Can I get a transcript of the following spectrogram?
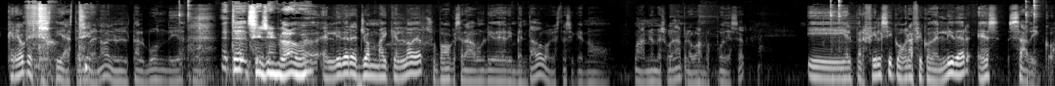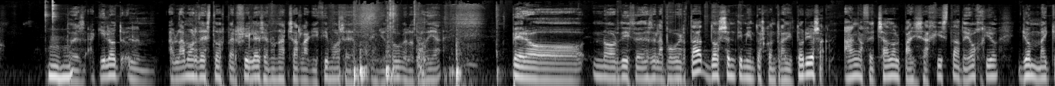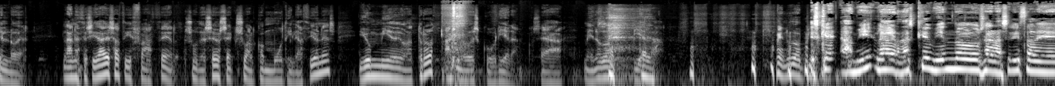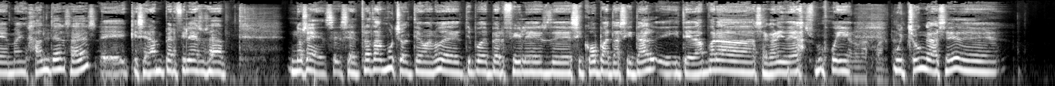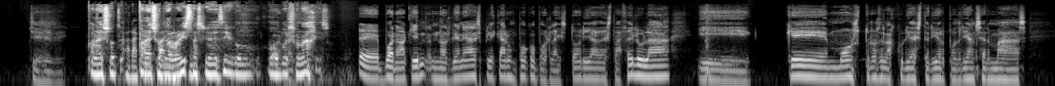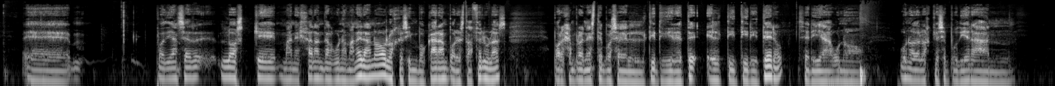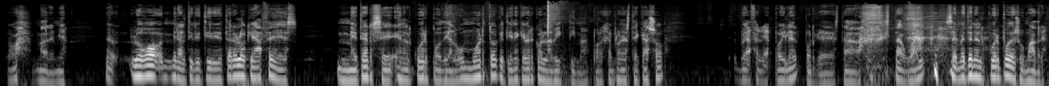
Creo que existía este hombre, ¿no? El tal Bundy. Este. Este, sí, sí, claro. ¿eh? El líder es John Michael Loer. Supongo que será un líder inventado, porque este sí que no. Bueno, a mí no me suena, pero vamos, puede ser. Y el perfil psicográfico del líder es sádico. Uh -huh. Entonces, aquí lo, hablamos de estos perfiles en una charla que hicimos en, en, YouTube el otro día, pero nos dice, desde la pubertad, dos sentimientos contradictorios han acechado al paisajista de Ogio John Michael Loer. La necesidad de satisfacer su deseo sexual con mutilaciones y un miedo atroz a que lo descubrieran. O sea, menudo piedra. Menudo es que a mí la verdad es que viendo o sea, la serie esta de Mindhunter, ¿sabes? Eh, que se dan perfiles, o sea, no sé, se, se, trata mucho el tema, ¿no? Del tipo de perfiles de psicópatas y tal, y te da para sacar ideas muy, muy chungas, ¿eh? De, sí, sí, sí. Para eso, para, para esos terroristas, quiero decir, como, como personajes. Eh, bueno, aquí nos viene a explicar un poco pues la historia de esta célula y qué monstruos de la oscuridad exterior podrían ser más eh, podrían ser los que manejaran de alguna manera, ¿no? Los que se invocaran por estas células. Por ejemplo, en este, pues el, titirite, el titiritero sería uno, uno de los que se pudieran. Oh, madre mía. Luego, mira, el titiritero lo que hace es meterse en el cuerpo de algún muerto que tiene que ver con la víctima. Por ejemplo, en este caso, voy a hacerle spoiler porque está, está guay, se mete en el cuerpo de su madre.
